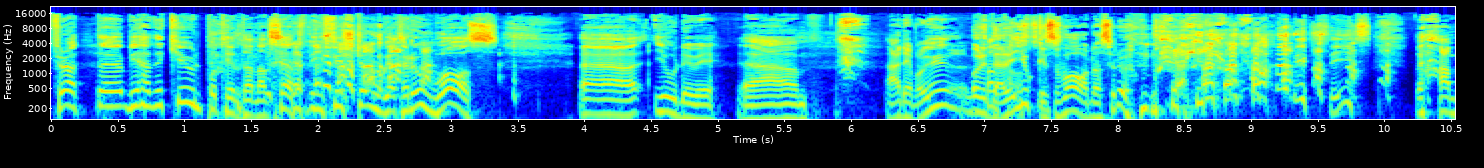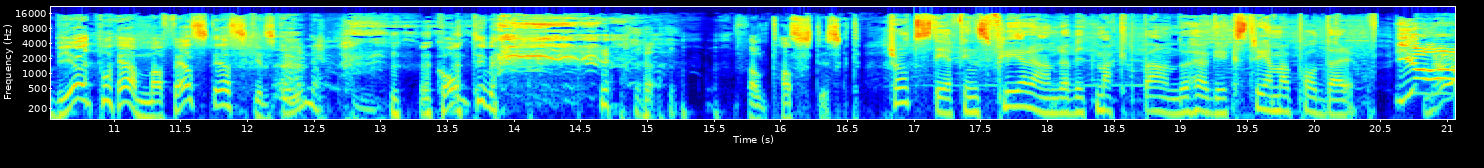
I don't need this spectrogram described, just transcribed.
För att eh, vi hade kul på ett helt annat sätt. Vi förstod att roa oss. Eh, gjorde vi. Eh, ja, det var ju Och det där är. Jockes vardagsrum. Precis. Han bjöd på hemmafest i Eskilstuna. Kom till mig. Fantastiskt. Trots det finns flera andra vit maktband och högerextrema poddar ja!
